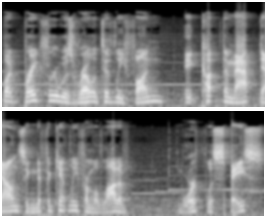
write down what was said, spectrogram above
but Breakthrough was relatively fun. It cut the map down significantly from a lot of worthless space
